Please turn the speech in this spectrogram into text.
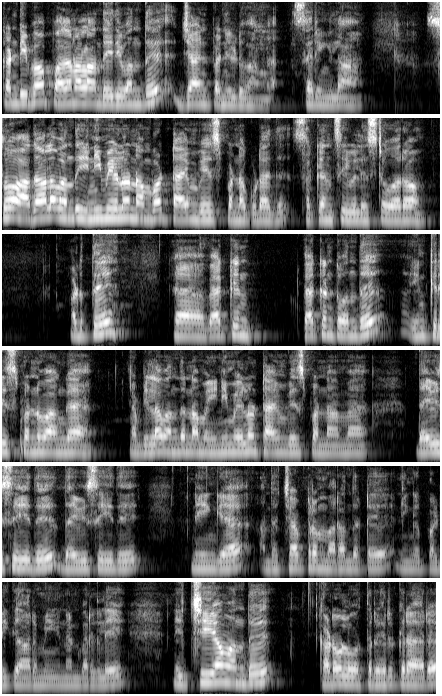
கண்டிப்பாக பதினாலாந்தேதி வந்து ஜாயின் பண்ணிவிடுவாங்க சரிங்களா? ஸோ அதால் வந்து இனிமேலும் நம்ம டைம் வேஸ்ட் பண்ணக்கூடாது. செகண்ட் சிவிலிஸ்ட்டு வரும். அடுத்து வேக்கன்ட் வேக்கண்ட் வந்து இன்க்ரீஸ் பண்ணுவாங்க. அப்படிலாம் வந்து நம்ம இனிமேலும் டைம் வேஸ்ட் பண்ணாமல் தயவுசெய்து தயவுசெய்து நீங்கள் அந்த சாப்டரை மறந்துட்டு நீங்கள் படிக்க ஆரம்பிங்க நண்பர்களே. நிச்சயம் வந்து கடவுள் ஒருத்தர் இருக்கிறாரு.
